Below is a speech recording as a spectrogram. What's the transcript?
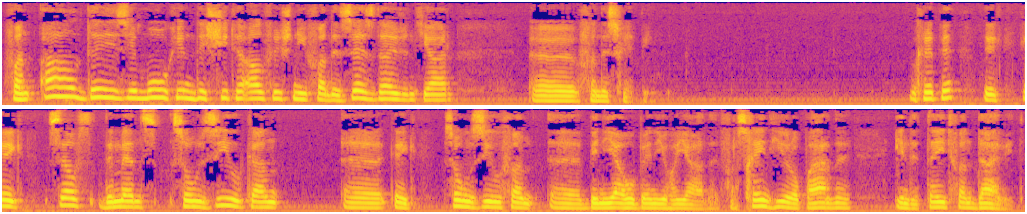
van al deze mogen, de Shite Alfrishni, van de 6000 jaar uh, van de schepping. Begrijp je? Kijk, zelfs de mens, zo'n ziel kan, uh, kijk, zo'n ziel van uh, Ben Jehoiade, verschijnt hier op aarde in de tijd van David.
